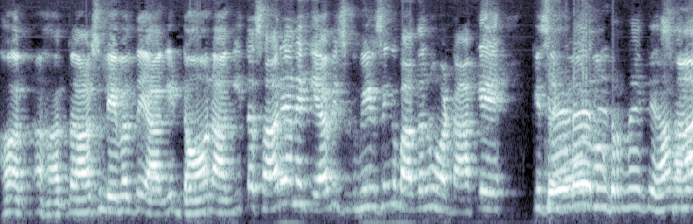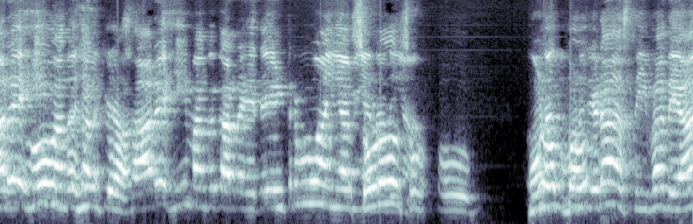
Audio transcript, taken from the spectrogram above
ਹ- ਹਤਾਸ਼ ਲੈਵਲ ਤੇ ਆ ਗਈ ਡਾਊਨ ਆ ਗਈ ਤਾਂ ਸਾਰਿਆਂ ਨੇ ਕਿਹਾ ਵੀ ਸੁਖਬੀਰ ਸਿੰਘ ਬਾਦਲ ਨੂੰ ਹਟਾ ਕੇ ਕਿਸੇ ਕਿਹੜੇ ਹੋਰ ਨੂੰ ਲੀਡਰ ਨੇ ਕਿਹਾ? ਮੈਨੂੰ? ਸਾਰੇ ਹੀ ਉਹ ਮੰਗ ਨਹੀਂ ਕਰ ਕਿਹਾ। ਸਾਰੇ ਹੀ ਮੰਗ ਕਰ ਰਹੇ ਤੇ ਇੰਟਰਵਿਊ ਆਈਆਂ ਵੀ ਸੁਣੋ। ਸੁਣੋ ਉਹ ਹੁਣ ਹੁਣ ਜਿਹੜਾ ਅਸਤੀਫਾ ਦਿਆ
